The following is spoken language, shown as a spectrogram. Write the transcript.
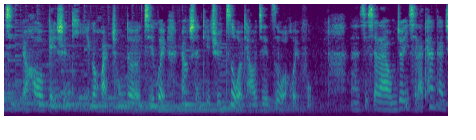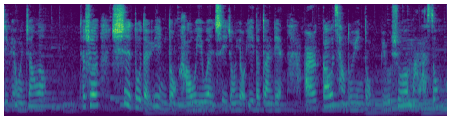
给，然后给身体一个缓冲的机会，让身体去自我调节、自我恢复。那接下来我们就一起来看看这篇文章喽。他说，适度的运动毫无疑问是一种有益的锻炼，而高强度运动，比如说马拉松。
